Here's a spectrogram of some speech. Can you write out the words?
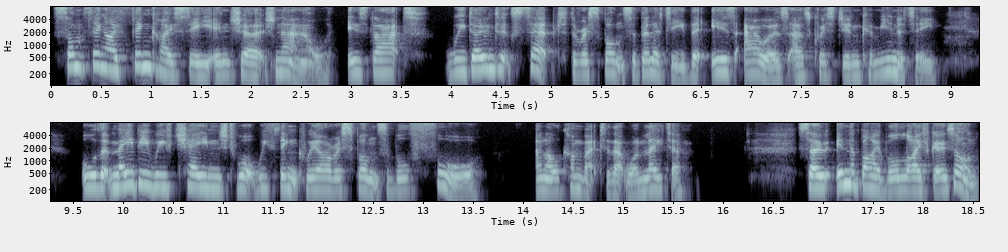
Something I think I see in church now is that we don't accept the responsibility that is ours as Christian community or that maybe we've changed what we think we are responsible for. And I'll come back to that one later. So in the Bible, life goes on.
